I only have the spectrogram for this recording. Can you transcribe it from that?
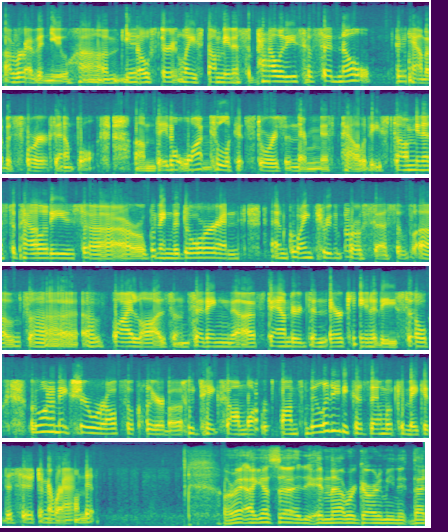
of revenue. Um, you know, certainly some municipalities have said no to cannabis, for example. Um, they don't want to look at stores in their municipalities. Some municipalities uh, are opening the door and, and going through the process of, of, uh, of bylaws and setting uh, standards in their community. So we want to make sure we're also clear about who takes on what responsibility because then we can make a decision around it. All right. I guess uh, in that regard, I mean, I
